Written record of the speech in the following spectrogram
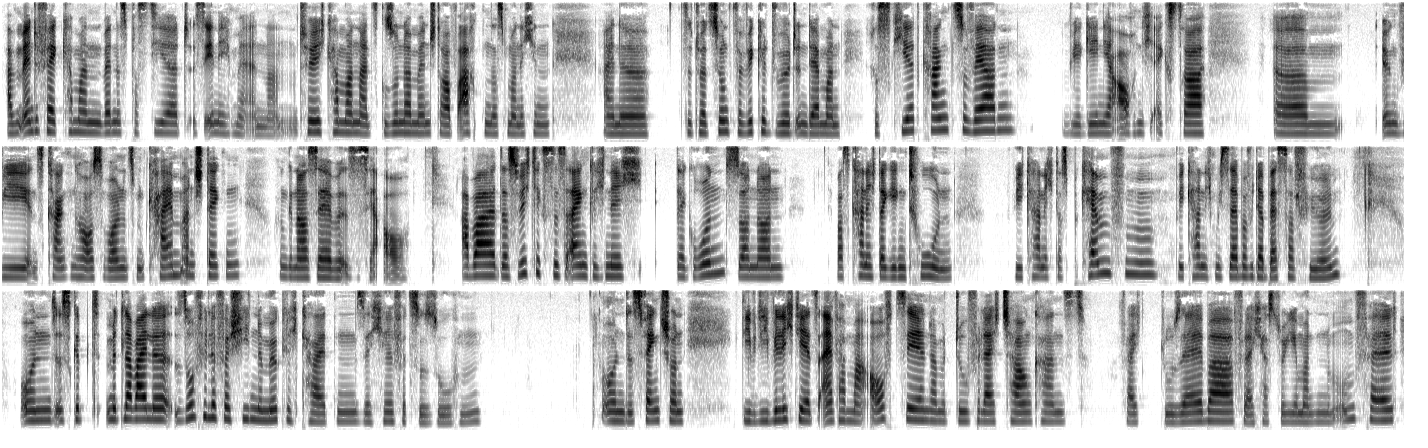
Aber im Endeffekt kann man, wenn es passiert, es eh nicht mehr ändern. Natürlich kann man als gesunder Mensch darauf achten, dass man nicht in eine Situation verwickelt wird, in der man riskiert, krank zu werden. Wir gehen ja auch nicht extra ähm, irgendwie ins Krankenhaus, wollen uns mit Keimen anstecken. Und genau dasselbe ist es ja auch. Aber das Wichtigste ist eigentlich nicht der Grund, sondern was kann ich dagegen tun? Wie kann ich das bekämpfen? Wie kann ich mich selber wieder besser fühlen? Und es gibt mittlerweile so viele verschiedene Möglichkeiten, sich Hilfe zu suchen. Und es fängt schon, die, die will ich dir jetzt einfach mal aufzählen, damit du vielleicht schauen kannst, vielleicht du selber, vielleicht hast du jemanden im Umfeld.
